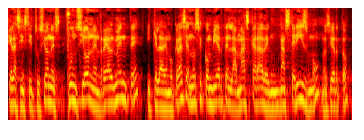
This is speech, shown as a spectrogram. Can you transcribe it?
que las instituciones funcionen realmente y que la democracia no se convierta en la máscara de un asterismo, ¿no es cierto?,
